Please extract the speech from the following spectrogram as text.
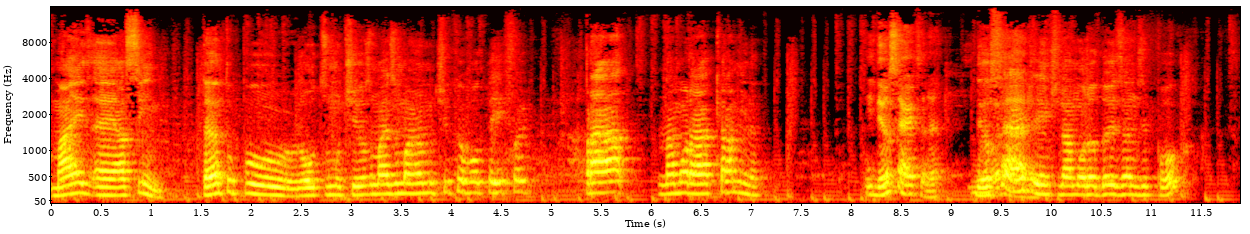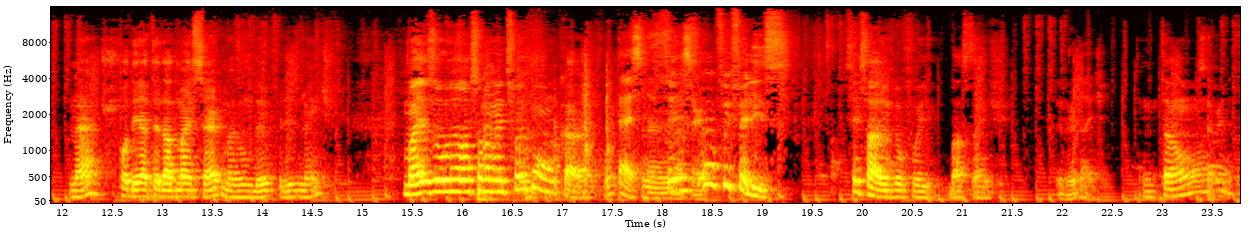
Mas, é, assim, tanto por outros motivos, mas o maior motivo que eu voltei foi pra namorar aquela mina. E deu certo, né? Deu Namoraram. certo, a gente namorou dois anos e pouco, né? Poderia ter dado mais certo, mas não deu, infelizmente. Mas o relacionamento foi bom, cara. Acontece, né? Não dá Cês- certo. eu fui feliz. Vocês sabem que eu fui bastante. É verdade. Então, Isso é verdade.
